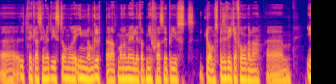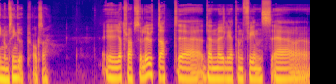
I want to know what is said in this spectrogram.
eh, utvecklas inom ett visst område inom gruppen, att man har möjlighet att nischa sig på just de specifika frågorna eh, inom sin grupp också? Eh, jag tror absolut att eh, den möjligheten finns. Eh,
